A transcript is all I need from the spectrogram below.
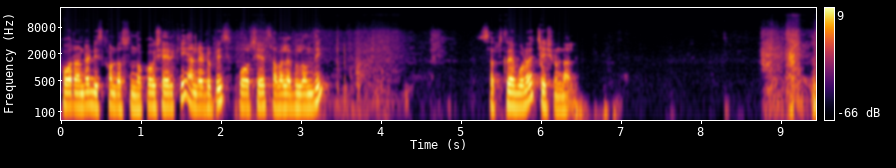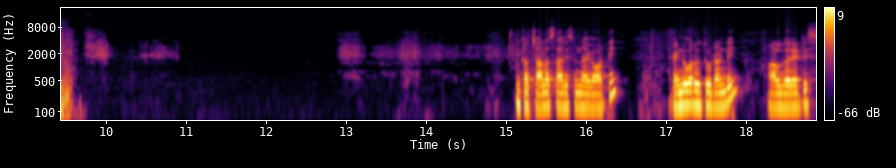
ఫోర్ హండ్రెడ్ డిస్కౌంట్ వస్తుంది. ఒక్కొక్క షేర్కి hundred rupees four shares available ఉంది. సబ్స్క్రైబ్ కూడా చేసి ఉండాలి. ఇంకా చాలా సారీస్ ఉన్నాయి కాబట్టి ఎండ్ వరకు చూడండి. ఆల్ వెరైటీస్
